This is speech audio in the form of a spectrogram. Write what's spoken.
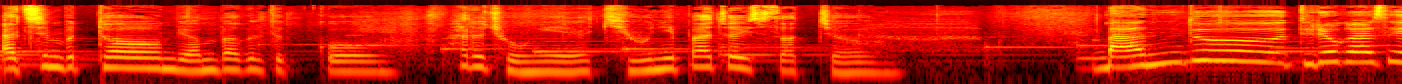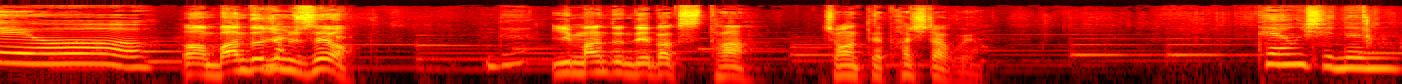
아침부터 면박을 듣고 하루 종일 기운이 빠져 있었죠. 만두 들여가세요. 어, 만두 좀 주세요. 네? 이 만두 네 박스 다 저한테 파시라고요. 태영 씨는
